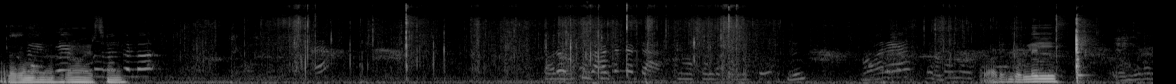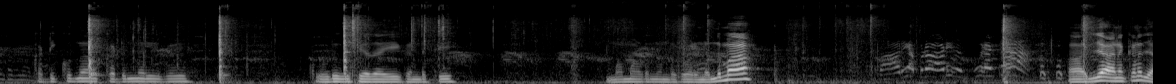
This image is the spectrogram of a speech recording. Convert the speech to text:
വളരെ മനോഹരമായ സാധനം. കാടിന്റെ ഉള്ളിൽ കടിക്കുന്ന കടുന്നലുകൾ കൂട് കിട്ടിയതായി കണ്ടെത്തി. അമ്മ അവിടെ നിന്ന് എന്തൊക്കെ പറയണ്ട എന്തുമ്മാ? ആ ഇല്ല അനക്കണില്ല.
